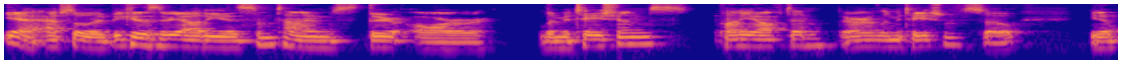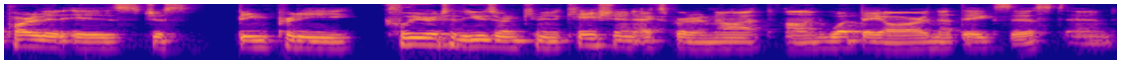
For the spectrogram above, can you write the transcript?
Yeah, absolutely. Because the reality is sometimes there are limitations. Plenty often there are limitations. So, you know, part of it is just being pretty clear to the user in communication, expert or not, on what they are and that they exist. And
